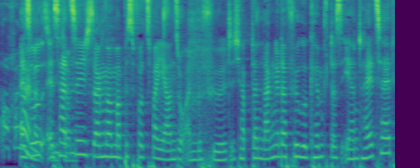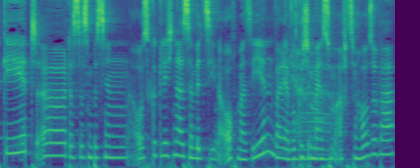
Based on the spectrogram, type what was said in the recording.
auch Also alleinerziehend es hat sich, sagen wir mal, bis vor zwei Jahren so angefühlt. Ich habe dann lange dafür gekämpft, dass er in Teilzeit geht, äh, dass das ein bisschen ausgeglichener ist, damit sie ihn auch mal sehen, weil er wirklich Ja. immer erst um acht zu Hause war.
